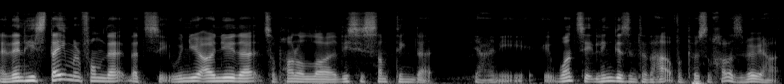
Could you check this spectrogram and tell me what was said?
And then his statement from that, that's it. We knew, I knew that, subhanAllah, this is something that, yani, once it lingers into the heart of a person, khalas, it's very hard.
